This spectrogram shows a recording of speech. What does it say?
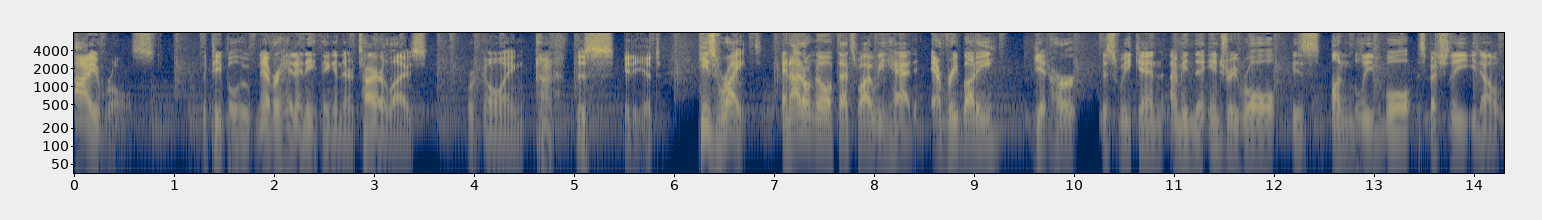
eye rolls. The people who've never hit anything in their entire lives were going, this idiot. He's right. And I don't know if that's why we had everybody get hurt this weekend. I mean, the injury roll is unbelievable, especially, you know,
